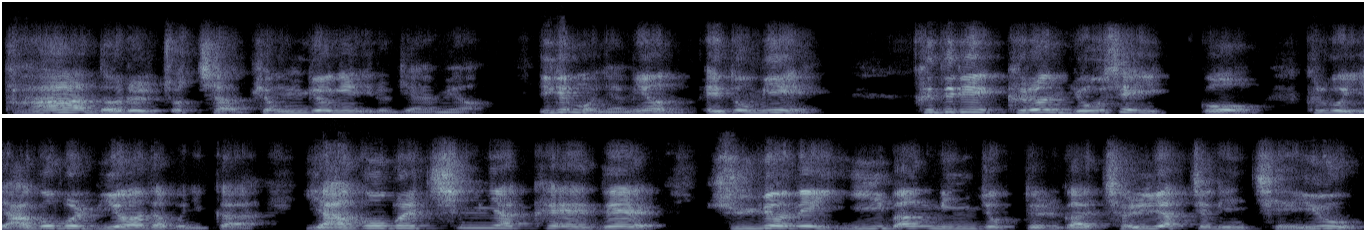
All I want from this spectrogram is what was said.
다 너를 쫓아 병경에 이르게 하며 이게 뭐냐면 에돔이 그들이 그런 요새 있고 그리고 야곱을 미워하다 보니까 야곱을 침략해야 될 주변의 이방 민족들과 전략적인 제휴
